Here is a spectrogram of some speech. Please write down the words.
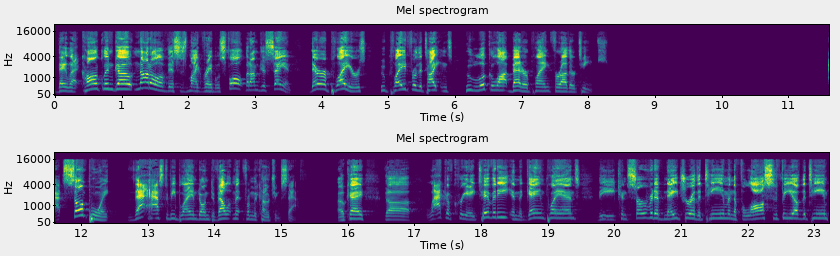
they let Conklin go. Not all of this is Mike Vrabel's fault, but I'm just saying there are players who played for the Titans who look a lot better playing for other teams. At some point, that has to be blamed on development from the coaching staff. Okay. The lack of creativity in the game plans, the conservative nature of the team and the philosophy of the team,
